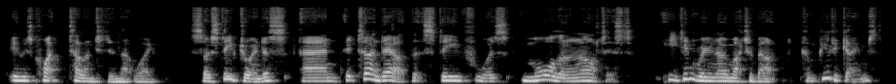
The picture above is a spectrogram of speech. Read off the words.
He was quite talented in that way. So Steve joined us, and it turned out that Steve was more than an artist. He didn't really know much about computer games,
